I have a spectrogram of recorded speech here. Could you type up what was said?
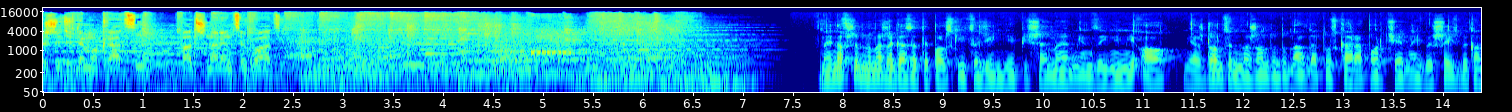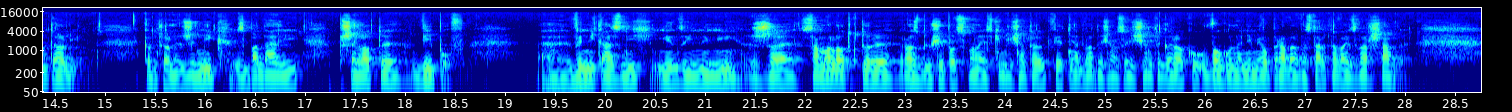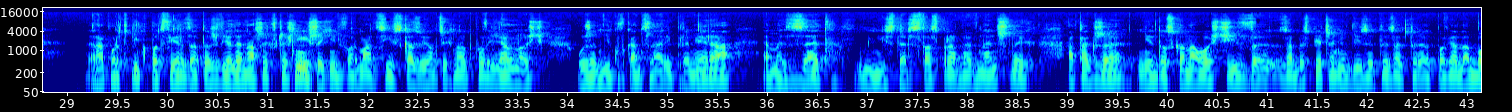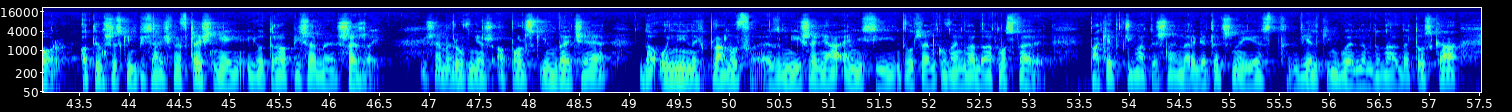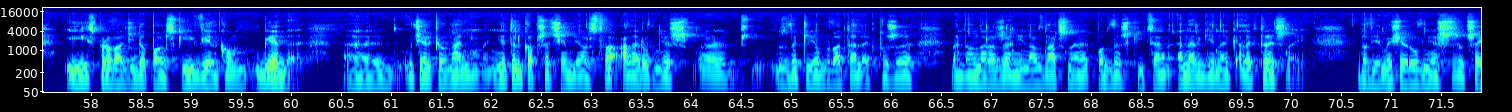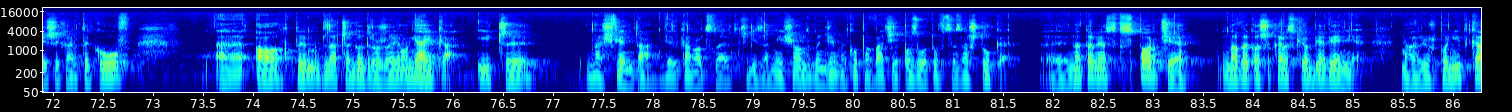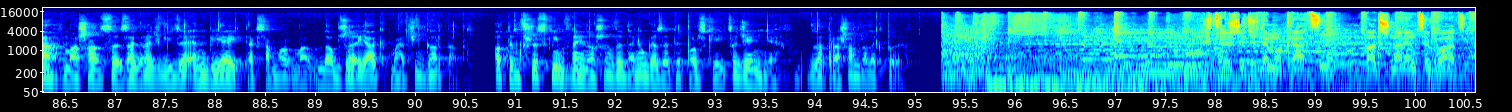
Chcesz żyć w demokracji? Patrz na ręce władzy. W najnowszym numerze Gazety Polskiej Codziennie piszemy m.in. o miażdżącym dla rządu Donalda Tuska raporcie Najwyższej Izby Kontroli. Kontrolerzy NIK zbadali przeloty VIP-ów. E, Wynika z nich m.in., że samolot, który rozbił się pod Smoleńskiem 10 kwietnia 2010 roku, w ogóle nie miał prawa wystartować z Warszawy. Raport NIK potwierdza też wiele naszych wcześniejszych informacji wskazujących na odpowiedzialność urzędników kancelarii premiera, MSZ, Ministerstwa Spraw Wewnętrznych, a także niedoskonałości w zabezpieczeniu wizyty, za które odpowiada BOR. O tym wszystkim pisaliśmy wcześniej, jutro piszemy szerzej. Piszemy również o polskim wecie do unijnych planów zmniejszenia emisji dwutlenku węgla do atmosfery. Pakiet klimatyczno-energetyczny jest wielkim błędem Donalda Tuska i sprowadzi do Polski wielką biedę. E, Ucierpią na nim nie tylko przedsiębiorstwa, ale również e, zwykli obywatele, którzy będą narażeni na znaczne podwyżki cen energii elektrycznej. Dowiemy się również z jutrzejszych artykułów e, o tym, dlaczego drożeją jajka i czy na święta wielkanocne, czyli za miesiąc, będziemy kupować je po złotówce za sztukę. Natomiast w sporcie nowe koszykarskie objawienie. Mariusz Ponitka ma szansę zagrać w lidze NBA, tak samo dobrze jak Marcin Gortat. O tym wszystkim w najnowszym wydaniu Gazety Polskiej codziennie. Zapraszam do lektury. Chcesz żyć w demokracji? Patrz na ręce władzy.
